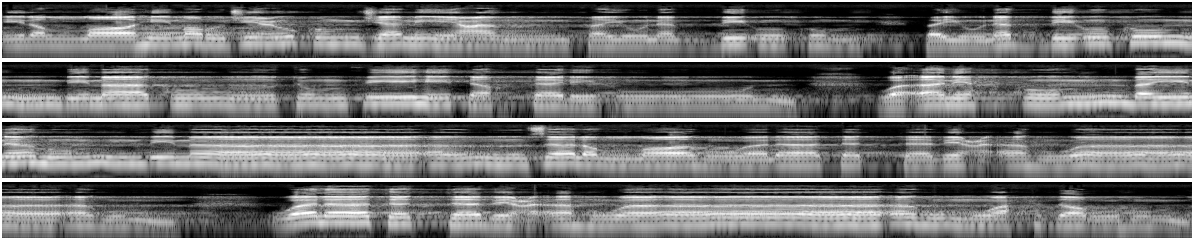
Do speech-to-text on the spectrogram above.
إلى الله مرجعكم جميعا فينبئكم, فينبئكم بما كنتم فيه تختلفون. وأنحكم بينهم بما أنزل الله ولا تتبع أهواءهم ولا تتبع أهواءهم واحذرهم.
